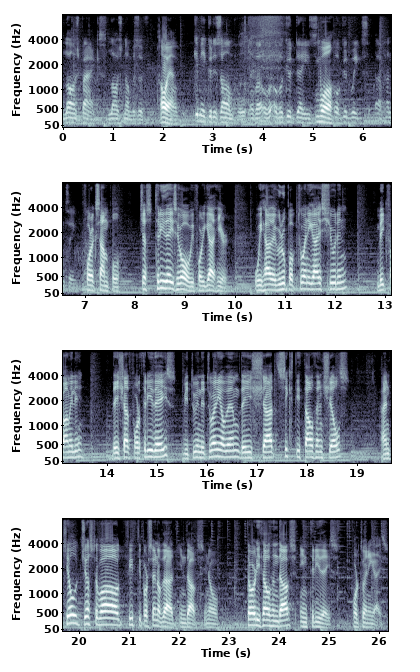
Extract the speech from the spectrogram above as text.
large bags, large numbers of. Oh yeah. Of, give me a good example of a, of a, good day's well, or good week's of hunting. For example, just three days ago before we got here, we had a group of 20 guys shooting, big family. They shot for three days. Between the 20 of them, they shot 60,000 shells and killed just about 50% of that in doves. You know, 30,000 doves in three days for 20 guys.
